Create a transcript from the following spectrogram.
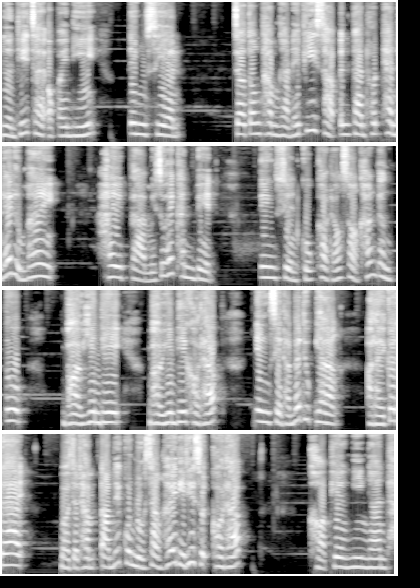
เงินที่จ่ายออกไปนี้ ติงเซียน เจ้าต้องทำงานให้พี่สาวเป็นการทดแทนได้หรือไม่ ให้ปลาม่สู้ให้คันเบ็ด ติงเซียนคุกเข่าทั้งสองข้างดังตุบบ่าวยินดีบ่าวยินดีขอรับ ติงเซียนทำได้ทุกอย่าง อะไรก็ได้บ่าวจะทำตามที่คุณหนูสั่งให้ดีที่สุดขอรับ ขอเพียงมีงานท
